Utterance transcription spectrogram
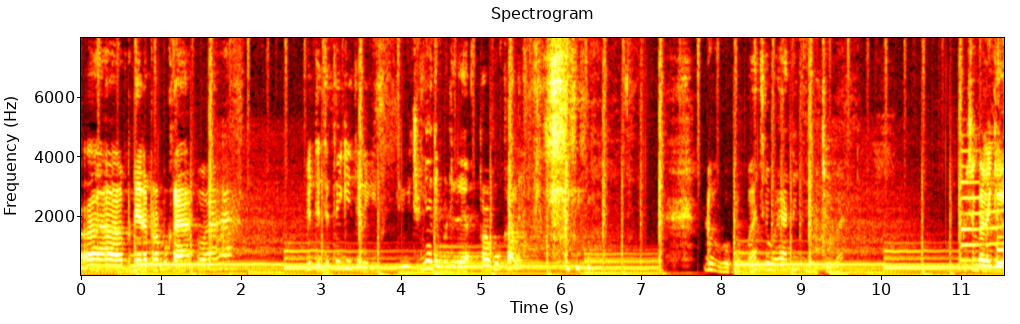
uh, bendera pramuka. Wah. Ini titiknya gitu lagi. Di ujungnya ada bendera pramuka lagi. Duh gue sih wah aneh lucu banget sampai lagi.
